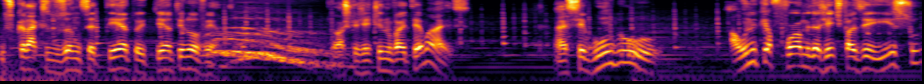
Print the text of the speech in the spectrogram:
os craques dos anos 70, 80 e 90. Eu acho que a gente não vai ter mais. É, segundo, a única forma da gente fazer isso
